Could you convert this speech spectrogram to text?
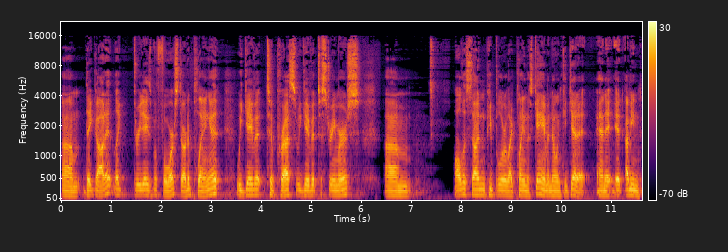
Um, they got it like three days before, started playing it. We gave it to press, we gave it to streamers. Um, all of a sudden, people are like playing this game and no one can get it, and it, it I mean,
